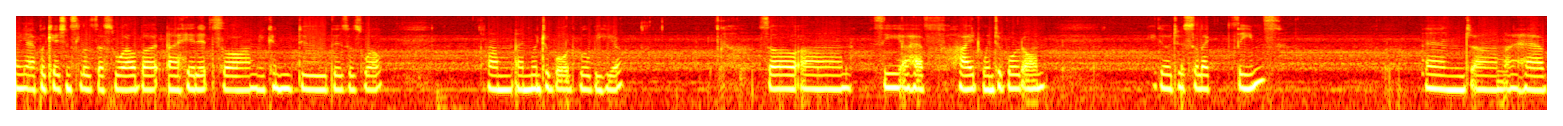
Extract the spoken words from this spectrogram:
on your applications list as well but I hit it so um, you can do this as well. Um, and winterboard will be here. So um, see I have hide winterboard on. You go to select themes and um, I have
